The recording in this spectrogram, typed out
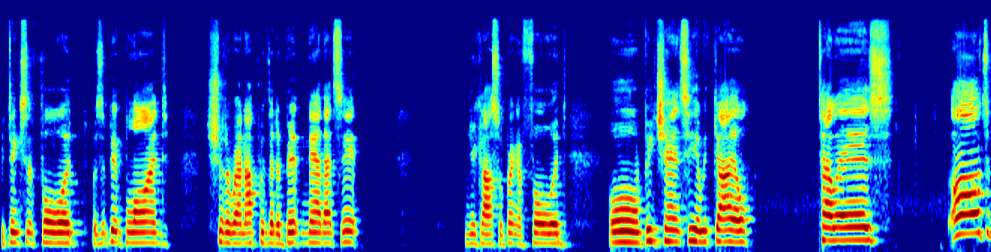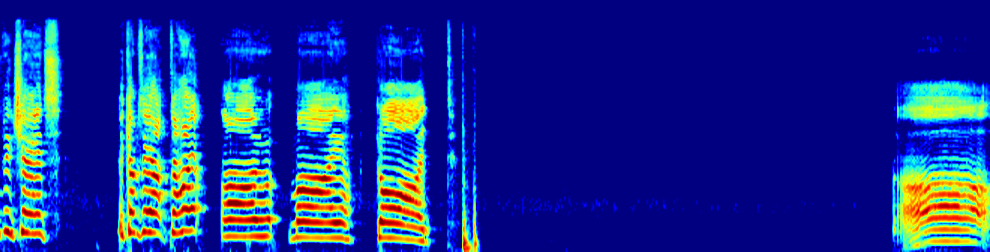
He dinks it forward. Was a bit blind. Should have run up with it a bit. Now that's it. Newcastle bring it forward. Oh, big chance here with Gayle. Telles. Oh, it's a big chance. It comes out. Die. Oh my god. Oh,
